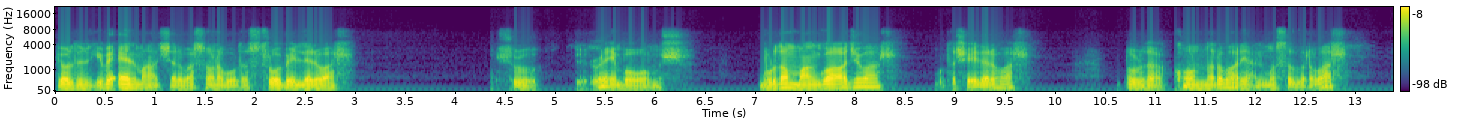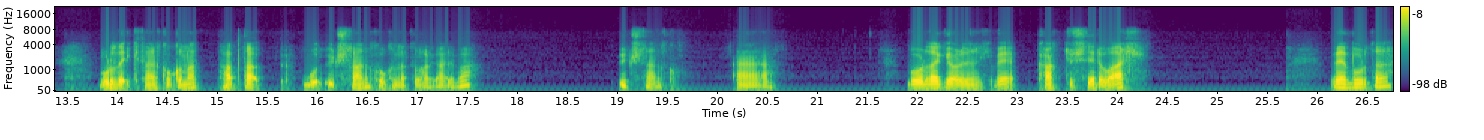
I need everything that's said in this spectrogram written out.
Gördüğünüz gibi elma ağaçları var. Sonra burada strawberry'leri var. Şu rainbow olmuş. Burada mango ağacı var. Burada şeyleri var. Burada kornları var yani mısırları var. Burada iki tane kokonat. Hatta bu üç tane kokonatı var galiba. Üç tane. ko- Ee, burada gördüğünüz gibi kaktüsleri var. Ve burada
